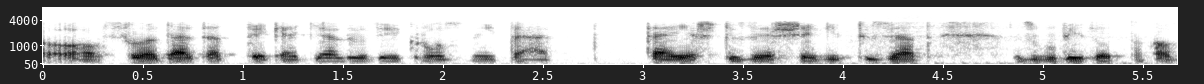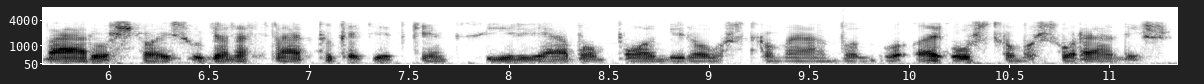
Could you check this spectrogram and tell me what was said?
a földet tették egyenlővé Grozni, tehát teljes tüzérségi tüzet zúdítottak a városra, és ugyanezt láttuk egyébként Szíriában, Palmira ostromában, ostroma során is.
